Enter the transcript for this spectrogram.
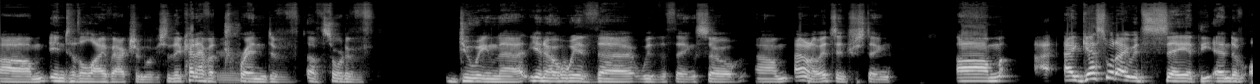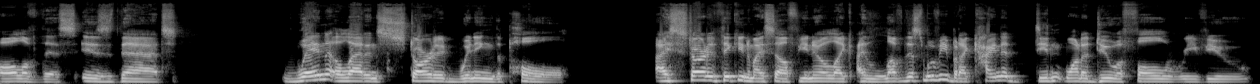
um, into the live action movie. So they kind of have a Mm. trend of of sort of doing that, you know, with uh, with the thing. So um, I don't know. It's interesting. Um, I, I guess what I would say at the end of all of this is that when Aladdin started winning the poll, I started thinking to myself, you know, like I love this movie, but I kind of didn't want to do a full review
